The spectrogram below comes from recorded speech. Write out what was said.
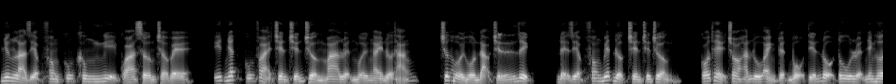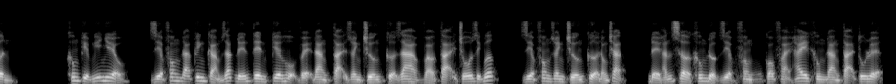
nhưng là diệp phong cũng không nghĩ quá sớm trở về, ít nhất cũng phải trên chiến trường ma luyện mười ngày nửa tháng, trước hồi hồn đạo chiến dịch, để diệp phong biết được trên chiến trường, có thể cho hắn đủ ảnh tuyệt bộ tiến độ tu luyện nhanh hơn. Không kịp nghĩ nhiều, diệp phong đã kinh cảm giác đến tên kia hộ vệ đang tại doanh trướng cửa ra vào tại chỗ dịch bước diệp phong doanh trướng cửa đóng chặt, để hắn sờ không được diệp phong có phải hay không đang tại tu luyện.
